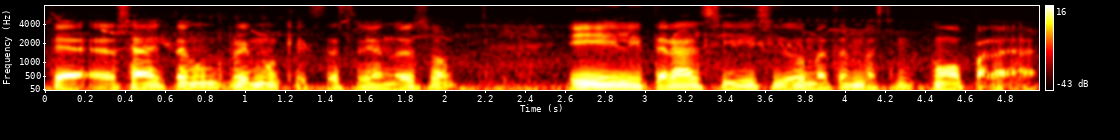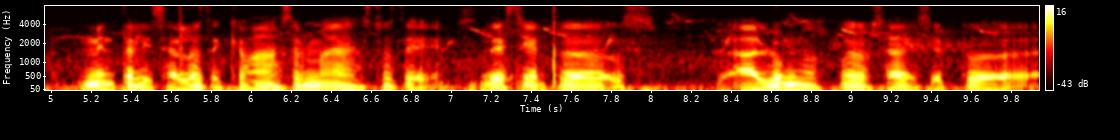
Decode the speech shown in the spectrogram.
pues o sea, tengo un primo que está estudiando eso y literal sí, sí los matan bastante como para mentalizarlos de que van a ser maestros de, de ciertos alumnos, pues, o sea, de cierto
